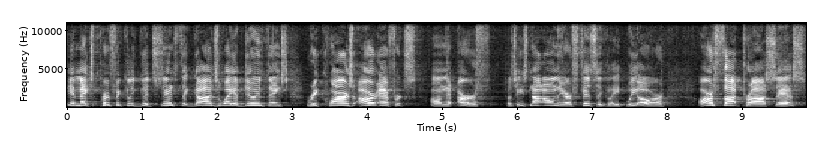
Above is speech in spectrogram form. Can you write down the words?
it makes perfectly good sense that God's way of doing things requires our efforts on the earth, because He's not on the earth physically, we are, our thought process,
